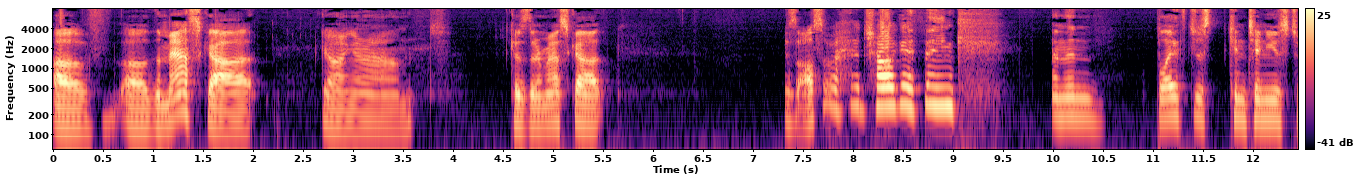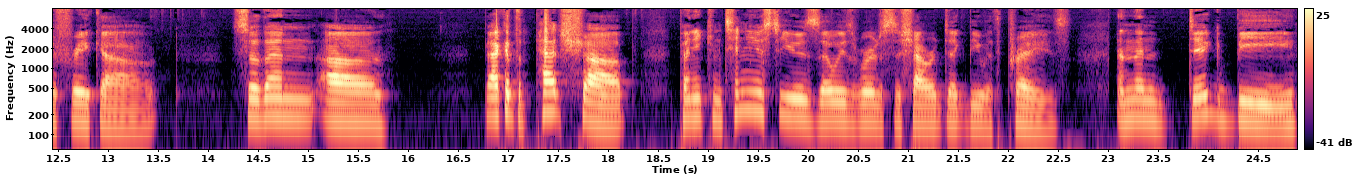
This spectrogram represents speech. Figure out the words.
of uh, the mascot going around. Because their mascot is also a hedgehog, I think. And then Blythe just continues to freak out. So then, uh, back at the pet shop, Penny continues to use Zoe's words to shower Digby with praise. And then Digby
